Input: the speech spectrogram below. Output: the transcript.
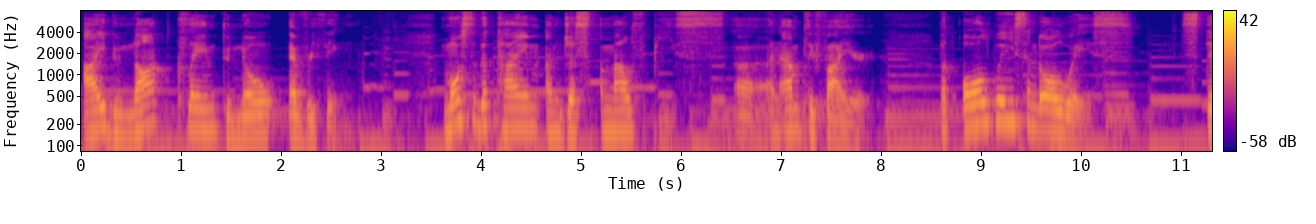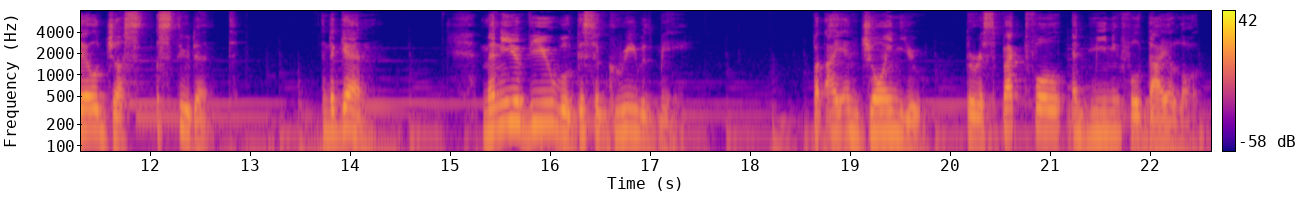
I do not claim to know everything. Most of the time, I'm just a mouthpiece, uh, an amplifier, but always and always, still just a student. And again, many of you will disagree with me, but I enjoin you to respectful and meaningful dialogue.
